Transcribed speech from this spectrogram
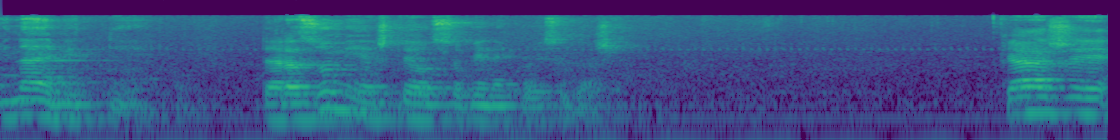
i najbitnije, da razumiješ te osobine koje su došle. Kaže,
